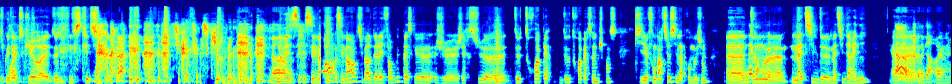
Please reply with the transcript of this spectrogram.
du côté obscur euh, de, ce que tu veux pas. du côté obscur. non. mais c'est marrant, c'est marrant que tu parles de Life for Good parce que euh, j'ai reçu euh, deux, trois deux, trois personnes, je pense, qui font partie aussi de la promotion. dont Mathilde, Mathilde Areni. ah, je connais bien, ouais,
